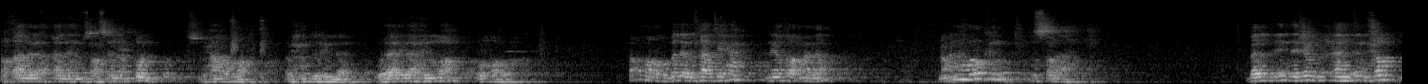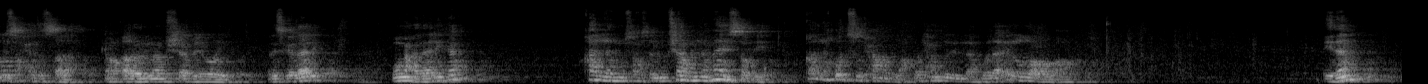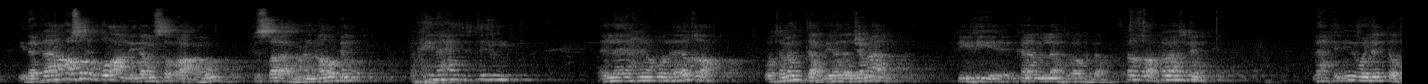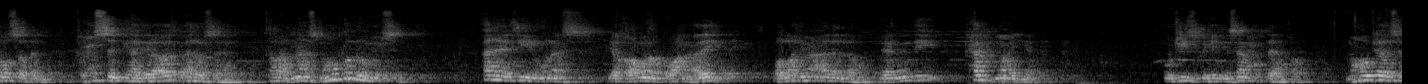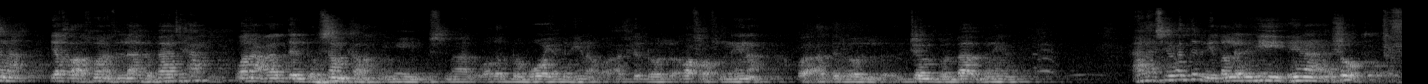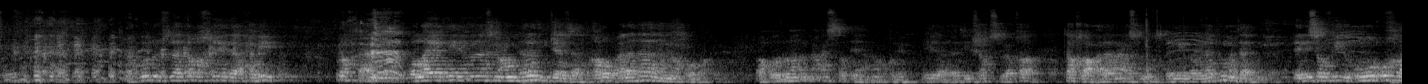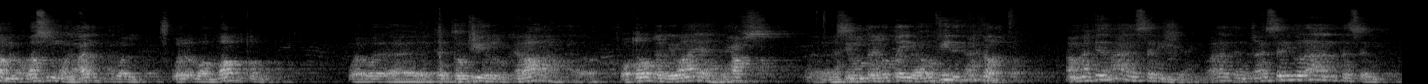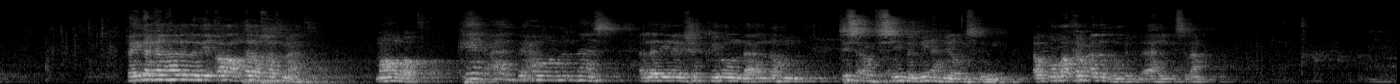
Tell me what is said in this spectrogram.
فقال قال النبي صلى الله عليه وسلم قل سبحان الله والحمد لله ولا إله إلا الله والله أكبر. فأمره بدل الفاتحة أن يقرأ ماذا؟ مع أنه ركن في الصلاة. بل عند جمع من أهل العلم شرط لصحة الصلاة كما قاله الإمام الشافعي وغيره أليس كذلك؟ ومع ذلك قال له النبي صلى الله عليه وسلم شاف أنه ما يستطيع. قال له قل سبحان الله والحمد لله ولا إله إلا الله والله أكبر. إذا إذا كان أصل القرآن إذا ما استطاعه في الصلاة مع أنه ركن فكيف حدث التجويد؟ إلا يا أخي نقول له اقرأ وتمتع بهذا الجمال في في كلام الله تبارك وتعالى. اقرأ كما تحب. لكن إن وجدت فرصة تحسن بها قراءتك أهلا وسهلا ترى الناس ما هو كلهم يحسن. أنا يأتيني أناس يقرؤون القرآن علي والله ما أذن لهم لأن عندي حد معين. أجيز به الإنسان حتى ينقرأ ما هو جالس أنا يقرأ أخونا في الله الفاتحة وأنا أعدل له سمكرة يمين وشمال وأضرب له بوية من هنا وأعدل له الرفرف من هنا وأعدل له الجنب والباب من هنا. هذا شيء يعذبني يطلع لي هنا شوك. أقول له جزاك الله خير يا حبيب. رحت والله يأتيني من الناس معهم ثلاث إجازات قروا على ثلاثة من القرآن أقول له أنا ما أستطيع أن أقول يأتي شخص يقرأ تقرأ على ناس متقنين وإلى ثم تأتي. لأني سوف في أمور أخرى من الرسم والعد والضبط وتوجيه القراءة وطرق الرواية بحفص نسيم من طريق الطيبة. أفيدك أكثر. أما كذا ما تستفيد يعني. ولا لا تستفيد ولا أنت تستفيد فإذا كان هذا الذي قرأ ثلاث ختمات ما ضبط كيف عاد بعوام الناس الذين يشكلون لعلهم 99% من المسلمين. القراء كم عددهم في أهل الإسلام؟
